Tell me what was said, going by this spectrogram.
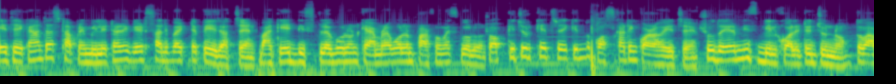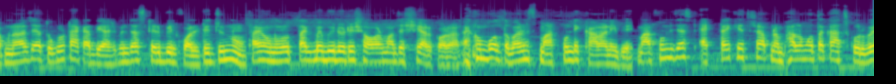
এই যে, এখানে জাস্ট আপনি মিলিটারি গ্রেড সার্টিফাইডটা পেয়ে যাচ্ছেন। বাকি ডিসপ্লে বলুন ক্যামেরা বলুন পারফরমেন্স বলুন, সবকিছুর ক্ষেত্রে কিন্তু কস্ট কাটিং করা হয়েছে। শুধু এর মিস বিল কোয়ালিটির জন্য। তো আপনারা যে এতগুলো টাকা দিয়ে আসবেন জাস্ট এর বিল কোয়ালিটির জন্য, তাই অনুরোধ থাকবে ভিডিওটি সবার মাঝে শেয়ার করার। এখন বলতে পারেন স্মার্টফোনটি কারা নিবে? স্মার্টফোনটি জাস্ট একটাই ক্ষেত্রে আপনার ভালো মতো কাজ করবে,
